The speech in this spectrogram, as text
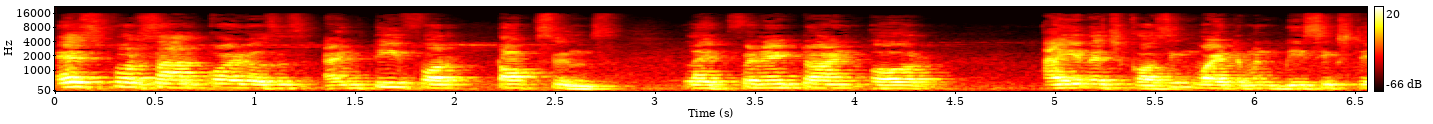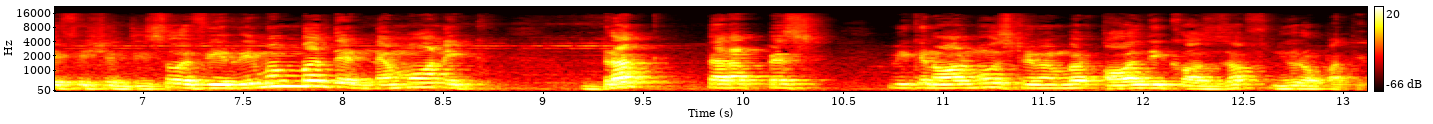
S for sarcoidosis and T for toxins like phenytoin or INH causing vitamin B6 deficiency. So if we remember the mnemonic drug therapist, we can almost remember all the causes of neuropathy.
